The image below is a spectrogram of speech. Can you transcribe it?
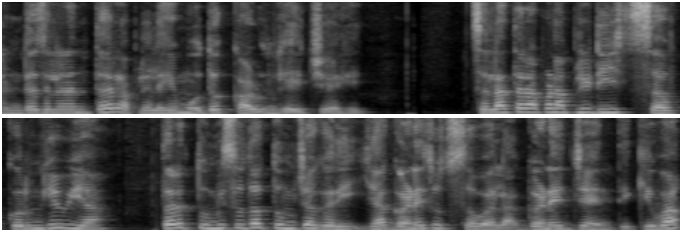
थंड झाल्यानंतर आपल्याला हे मोदक काढून घ्यायचे आहेत. चला तर आपण आपली डिश सर्व करून घेऊया. तर तुम्ही सुद्धा तुमच्या घरी ह्या गणेश उत्सवाला गणेश जयंती किंवा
